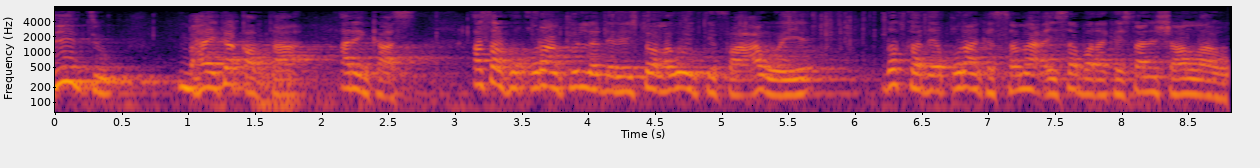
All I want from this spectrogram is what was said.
Diintu maxay ka qabtaa arrinkaas? Asalku qur'aanku in la dhegaysto lagu intifaaco weeye. Dadku hadday qur'aanka samaaciisa barakaystaan insha allahu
